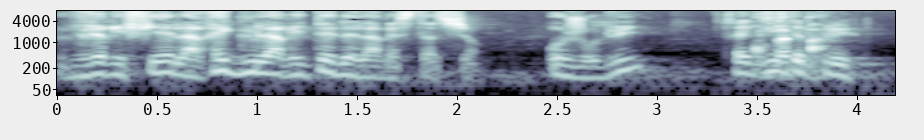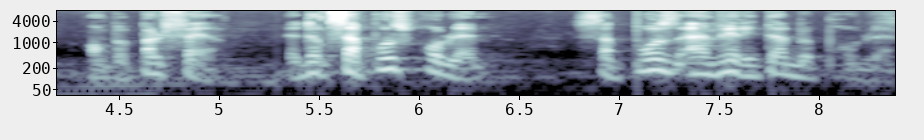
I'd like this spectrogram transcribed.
vérifier la régularité de l'arrestation. Aujourd'hui, ça n'existe plus. On ne peut pas le faire. Et donc ça pose problème. Ça pose un véritable problème.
